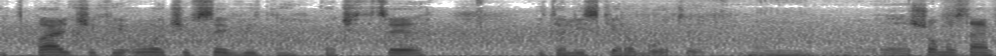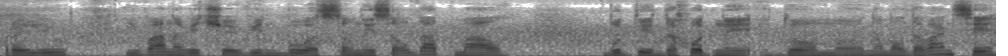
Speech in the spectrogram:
от, пальчики, очі, все видно. Бачите, це італійські роботи. Е, Що ми знаємо про Ілью Івановича? Він був відставний солдат, мав доходний дом е, на Молдаванці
